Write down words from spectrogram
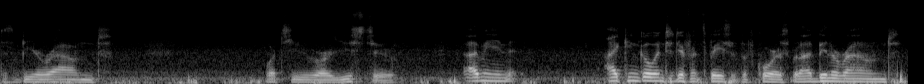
just be around what you are used to. I mean, I can go into different spaces, of course, but I've been around,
